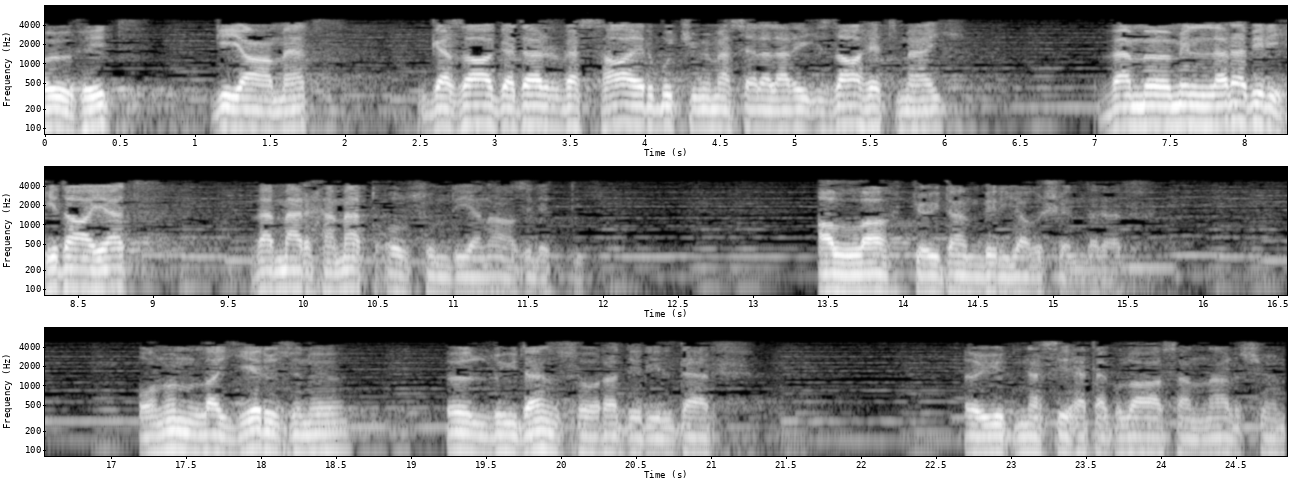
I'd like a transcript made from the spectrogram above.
tövhid, qiyamət, qəza qədər və sair bu kimi məsələləri izah etmək və möminlərə bir hidayət və mərhəmət olsun deyə nazil etdik. Allah göydən bir yağış endirər. Onunla yer üzünü öldükdən sonra dirildər. Öyüd nəsihətə qulaq asanlar üçün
